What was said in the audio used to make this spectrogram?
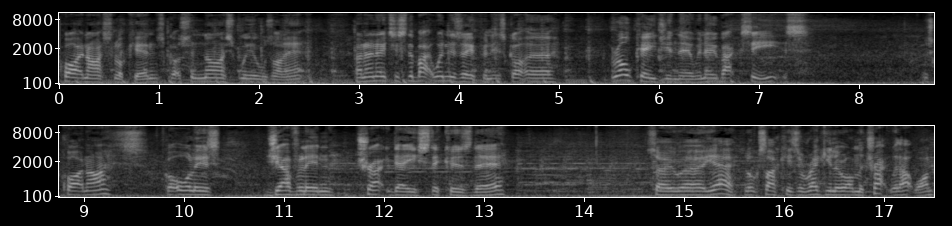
Quite nice looking. It's got some nice wheels on it. And I noticed the back window's open. It's got a roll cage in there with no back seats. It was quite nice. Got all his Javelin track day stickers there. So uh, yeah, looks like he's a regular on the track with that one.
